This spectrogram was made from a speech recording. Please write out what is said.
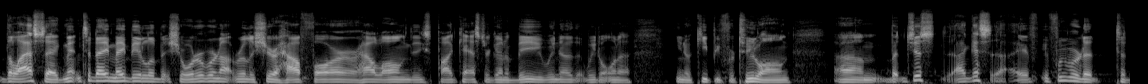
the last segment today may be a little bit shorter. We're not really sure how far or how long these podcasts are going to be. We know that we don't want to, you know, keep you for too long. Um, but just, I guess, if, if we were to, to,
